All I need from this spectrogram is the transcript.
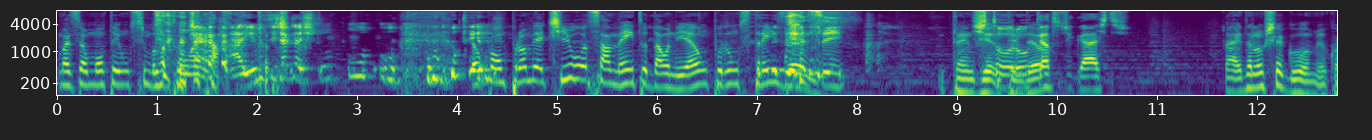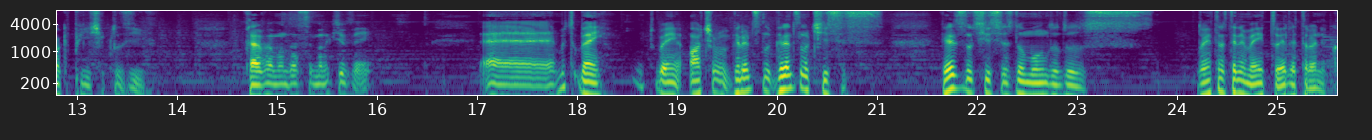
mas eu montei um simulador de é, carro. Aí você já gastou o, o, o Eu comprometi o orçamento da União por uns três anos. Sim. Entendi, Estourou entendeu? o teto de gastos. Ainda não chegou meu cockpit, inclusive. O cara vai mandar semana que vem. É, muito bem, muito bem, ótimo. Grandes, grandes notícias. Grandes notícias do mundo dos, do entretenimento eletrônico.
